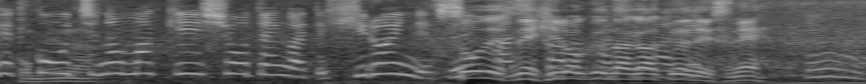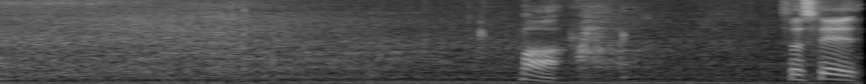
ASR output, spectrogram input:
結構内の巻商店街って広いんですね。そうですね。広く長くですね。うん。まあそして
